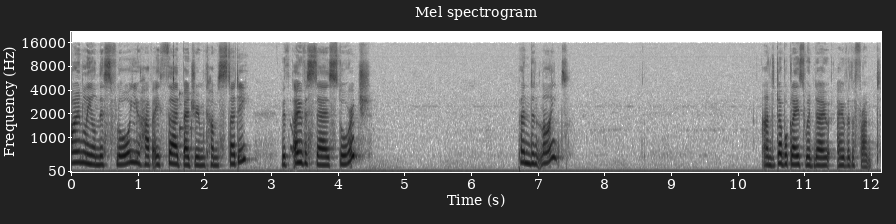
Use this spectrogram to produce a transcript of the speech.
Finally on this floor you have a third bedroom come study with overstairs storage, pendant light and a double glazed window over the front.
